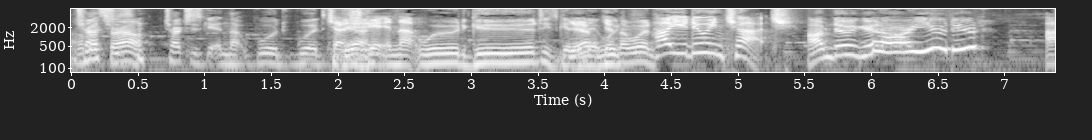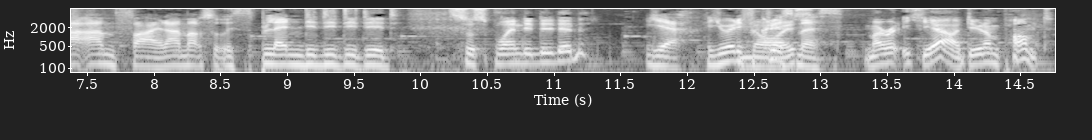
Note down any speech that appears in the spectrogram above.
I'll mess Chach around. is, Chach is getting that wood wood. Chach Yeah. is getting that wood good. He's getting Yep, that getting wood. the wood. How you doing, Chach? I'm doing good. How are you, dude? I- I'm fine. I'm absolutely splendid. So splendid, did. Yeah. Are you ready for Nice. Christmas? Am I ready? Yeah, dude. I'm pumped.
